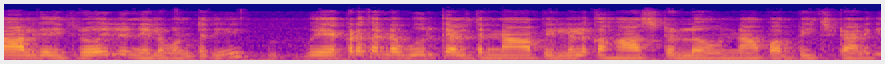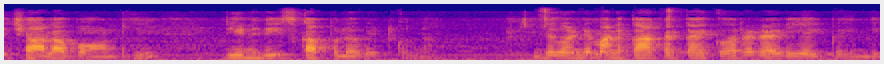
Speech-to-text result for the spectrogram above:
నాలుగైదు రోజులు నిల్వ ఉంటుంది. ఎక్కడికన్నా ఊరికి వెళ్తున్నా పిల్లలకు హాస్టల్లో ఉన్నా పంపించడానికి చాలా బాగుంటుంది. దీన్ని తీసి కప్పులో పెట్టుకుందాం. ఇదిగోండి మన కాకరకాయ కూర రెడీ అయిపోయింది.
